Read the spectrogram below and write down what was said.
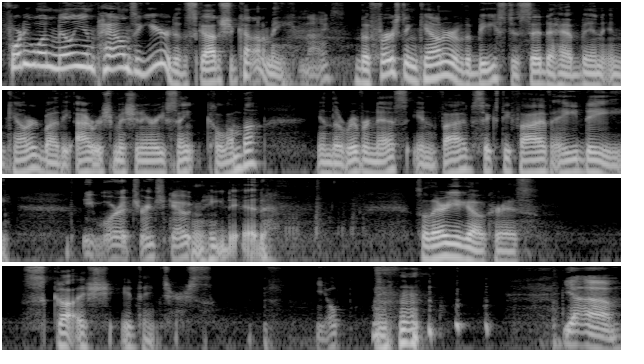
41 million pounds a year to the Scottish economy. Nice. The first encounter of the beast is said to have been encountered by the Irish missionary Saint Columba in the River Ness in 565 AD. He wore a trench coat. And he did. So there you go, Chris. Scottish adventures. Yep. yeah, um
